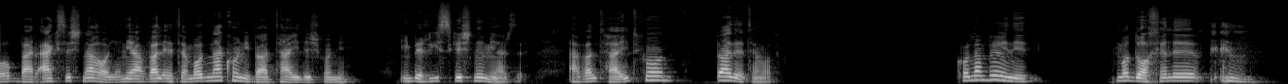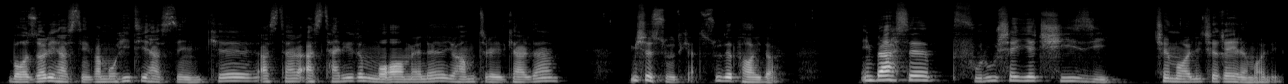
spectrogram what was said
خب برعکسش نه یعنی اول اعتماد نکنی بعد تاییدش کنی. این به ریسکش نمیارزه. اول تایید کن بعد اعتماد کن. کلا ببینید ما داخل بازاری هستیم و محیطی هستیم که از, از طریق معامله یا همون ترید کردن میشه سود کرد سود پایدار. این بحث فروش یه چیزی چه مالی چه غیر مالی.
